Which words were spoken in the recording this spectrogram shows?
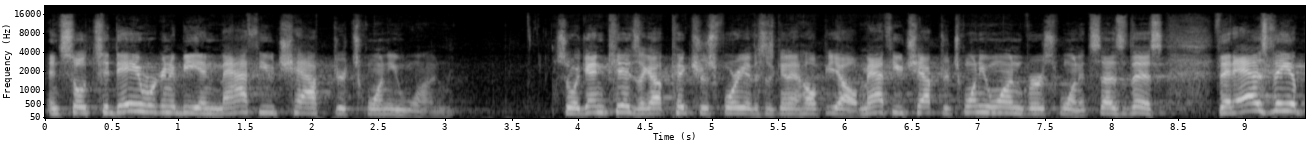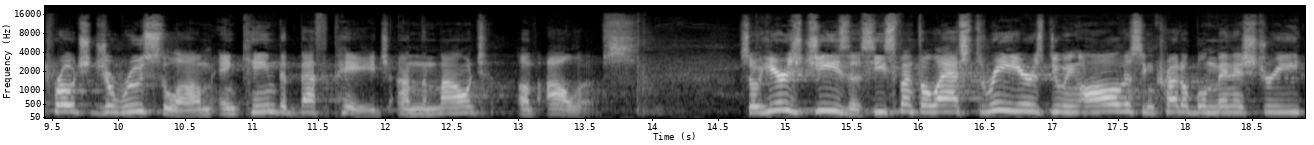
And so today, we're going to be in Matthew chapter 21. So, again, kids, I got pictures for you. This is going to help you out. Matthew chapter 21, verse 1. It says this that as they approached Jerusalem and came to Bethphage on the Mount of Olives. So here's Jesus. He spent the last three years doing all this incredible ministry.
